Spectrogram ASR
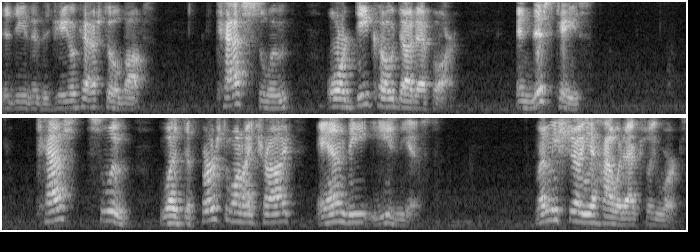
is either the Geocache Toolbox, Cache Sleuth, or dCode.fr. In this case, Cache Sleuth was the first one I tried and the easiest. Let me show you how it actually works.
